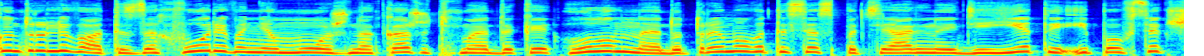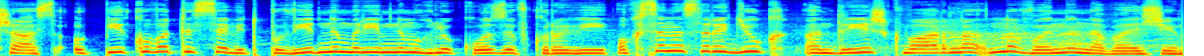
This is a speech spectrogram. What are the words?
Контролювати захворювання можна, кажуть медики. Головне дотримуватися спеціальної дієти і повсякчас опікуватися відповідним рівнем глюкози в крові. Оксана Середюк, Андрій Шкварла. Новини на вежі.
